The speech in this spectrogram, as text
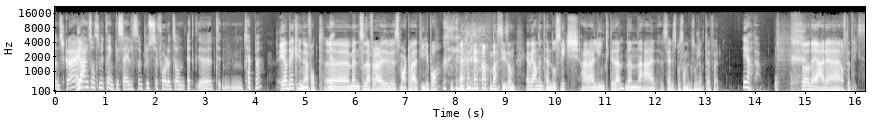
ønsker deg? Eller Ja. er det sånn som vi tenker selv, så plutselig får du et, sånt, et et t- teppe? Ja, det kunne jeg fått, Eh, men så derfor er det smart å være tidlig på. Bare si sånn Jeg vil ha Nintendo Switch. Her er link til den. Den er, selges på Sandvika Storsenter for. Ja. Så det er eh, ofte et triks.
